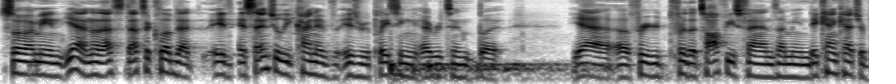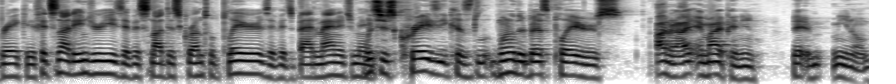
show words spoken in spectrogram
So I mean, yeah, no, that's that's a club that is essentially kind of is replacing Everton, but yeah, uh, for your, for the Toffees fans, I mean, they can't catch a break if it's not injuries, if it's not disgruntled players, if it's bad management. which is crazy because one of their best players. I don't know. I, in my opinion, it- you know,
